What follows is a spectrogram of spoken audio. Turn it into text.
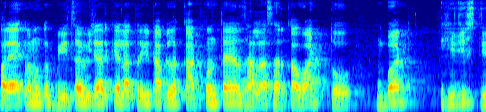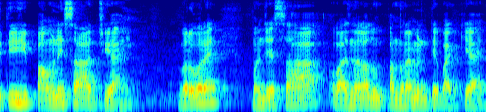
पर्याय क्रमांक बीचा विचार केला तर इथं आपल्याला काटकोन तयार झाल्यासारखा वाटतो. बट ही जी स्थिती ही पावणे सहाची आहे. बरोबर आहे? म्हणजे सहा वाजण्याला अजून पंधरा मिनटे बाकी आहे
